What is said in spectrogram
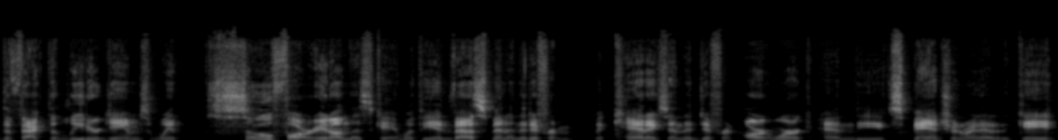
the fact that Leder Games went so far in on this game with the investment and the different mechanics and the different artwork and the expansion right out of the gate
